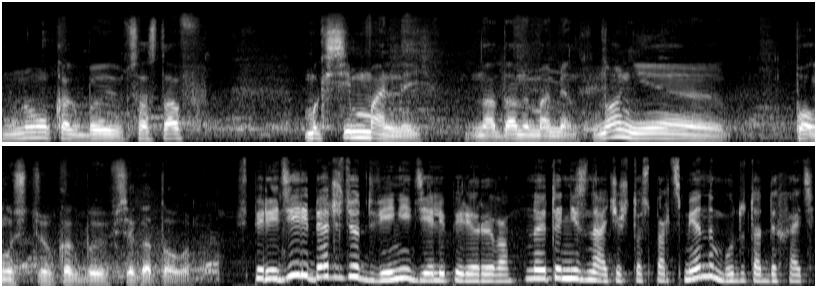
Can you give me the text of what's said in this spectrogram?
Ну, как бы состав максимальный на данный момент, но не полностью как бы все готовы. Впереди ребят ждет две недели перерыва. Но это не значит, что спортсмены будут отдыхать.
